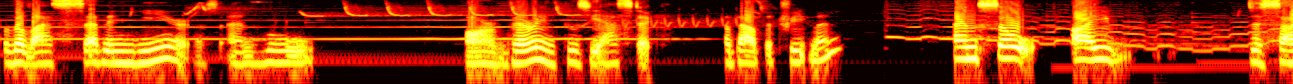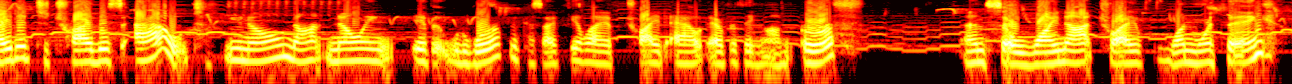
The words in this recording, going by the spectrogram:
for the last seven years and who are very enthusiastic about the treatment. And so I decided to try this out, you know, not knowing if it would work because I feel I have tried out everything on earth. And so why not try one more thing?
